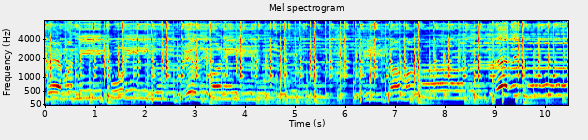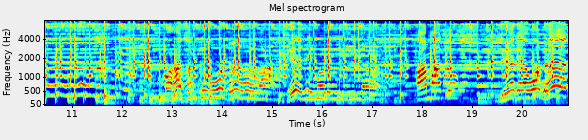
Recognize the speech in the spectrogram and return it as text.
પ્રેમની પુણિયું એ જીવણી મહાસંત ઓઢવા આમાં તો ઘેરે ઓઢે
